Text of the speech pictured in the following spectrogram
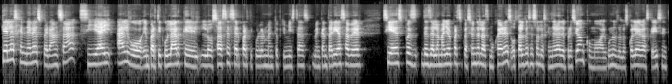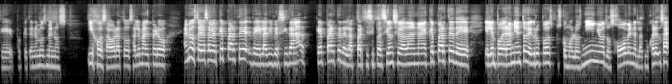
qué les genera esperanza, si hay algo en particular que los hace ser particularmente optimistas. Me encantaría saber si es pues desde la mayor participación de las mujeres o tal vez eso les genera depresión, como algunos de los colegas que dicen que porque tenemos menos hijos, ahora todo sale mal, pero a mí me gustaría saber qué parte de la diversidad, qué parte de la participación ciudadana, qué parte del el empoderamiento de grupos pues, como los niños, los jóvenes, las mujeres, o sea,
